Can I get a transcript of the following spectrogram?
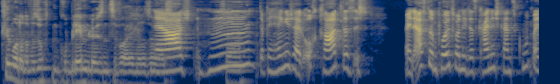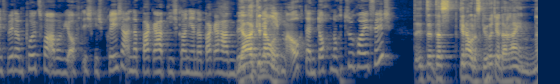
kümmert oder versucht, ein Problem lösen zu wollen oder sowas. Ja, hm, da hänge ich halt auch gerade. Das ist mein erster Impuls war nicht, das kann ich ganz gut. Mein zweiter Impuls war aber, wie oft ich Gespräche an der Backe habe, die ich gar nicht an der Backe haben will. Ja, genau. Eben auch dann doch noch zu häufig. D- d- Das, genau, das gehört ja da rein, ne?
